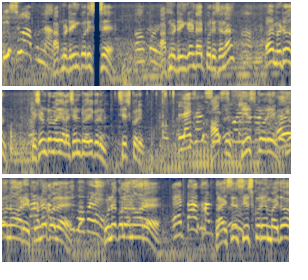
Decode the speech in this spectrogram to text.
দিছো আপোনাক। আপুনি ড্ৰিংক কৰিছে? আপুনি ড্ৰিংক এণ্ড টাইপ কৰিছে না। ঐ মিথুন মেচিনটো লৈ লাইচেঞ্চটো হেৰি কৰিম চিজ কৰিম। লাইচেঞ্চ চিজ কৰিম কিয় নোৱাৰে? কোনে ক'লে? কোনে ক'লে নোৱাৰে? এটা লাইচেঞ্চ চিজ কৰিম বাইদেউ।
